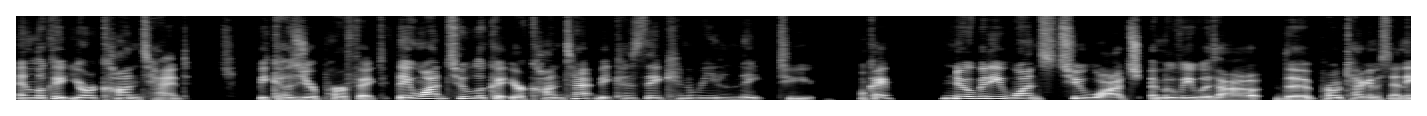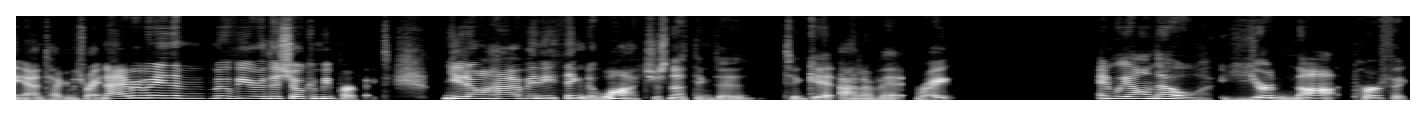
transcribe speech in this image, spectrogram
and look at your content because you're perfect. They want to look at your content because they can relate to you. Okay. Nobody wants to watch a movie without the protagonist and the antagonist, right? Not everybody in the movie or the show can be perfect. You don't have anything to watch. There's nothing to to get out of it, right? And we all know you're not perfect.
